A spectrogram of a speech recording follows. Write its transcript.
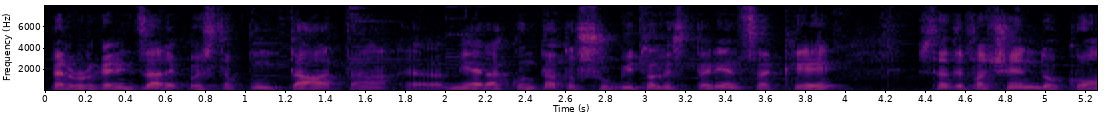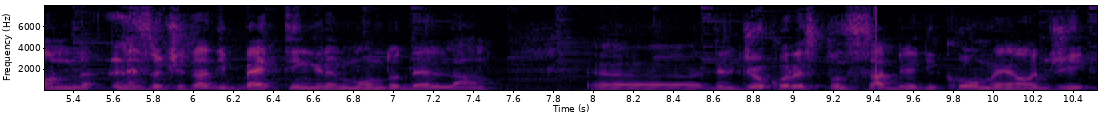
per organizzare questa puntata, eh, mi hai raccontato subito l'esperienza che state facendo con le società di betting nel mondo della, eh, del gioco responsabile, di come oggi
